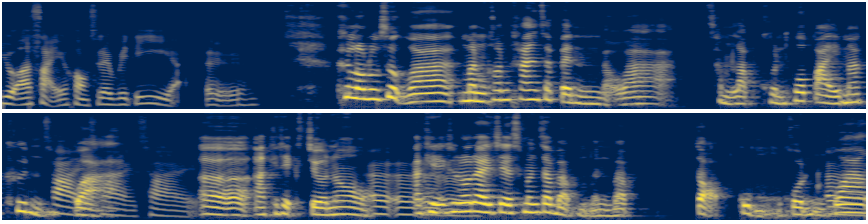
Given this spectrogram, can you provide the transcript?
อยู่อาศัยของ celebrity อะเออ คือเรารู้สึกว่ามันค่อนข้างจะเป็นแบบว่าสำหรับคนทั่วไปมากขึ้นใช่กว่าใช่ใช่เอ่อ Architects Journal เออเออเออ Architectural Digest มันจะแบบเหมือนแบบ เจาะกลุ่มคนเออกว้าง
